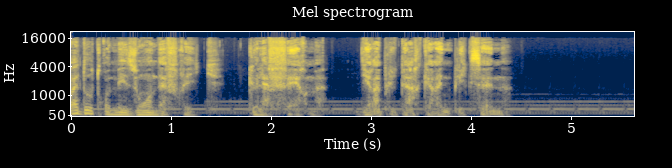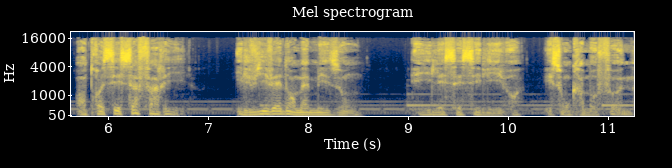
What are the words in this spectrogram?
pas d'autre maison en Afrique que la ferme, dira plus tard Karen Blixen. Entre ses safaris, il vivait dans ma maison et il laissait ses livres et son gramophone.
